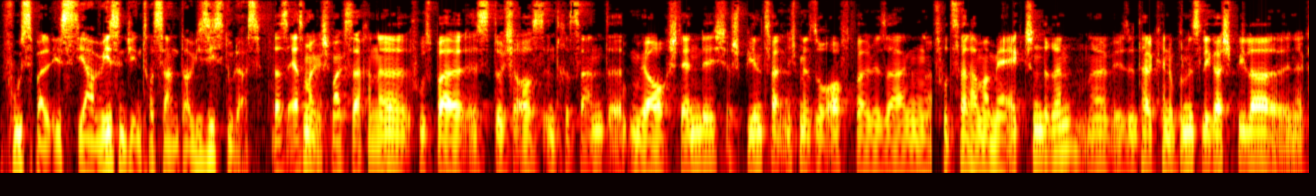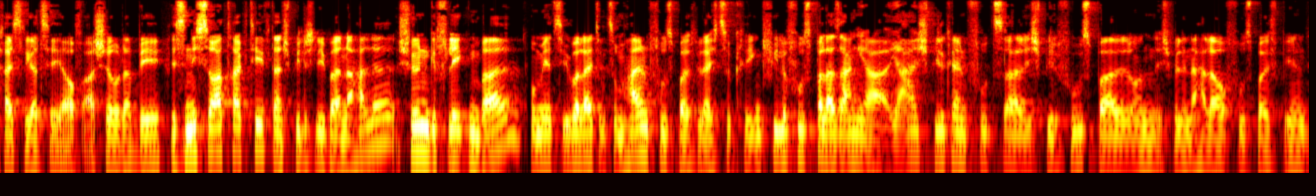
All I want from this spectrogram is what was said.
Fußball ist ja wesentlich interessanter. Wie siehst du das? Das ist erstmal Geschmackssache. Ne? Fußball ist durchaus interessant, äh, gucken wir auch ständig, spielen es halt nicht mehr so oft, weil wir sagen, Futsal haben wir mehr Action drin. Ne? Wir sind halt keine Bundesligaspieler in der Kreisliga C auf Asche oder B. Ist nicht so attraktiv, dann spiele ich lieber in der Halle, schön gepflegten Ball, um jetzt die Überleitung zum Hallenfußball vielleicht zu kriegen. Viele Fußballer sagen, ja, ja, ich spiele keinen Futsal, ich spiele Fußball und ich will in der Halle auch Fußball spielen.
